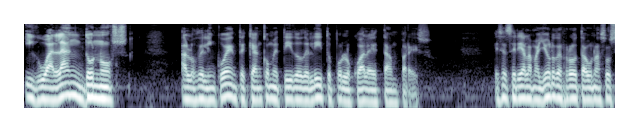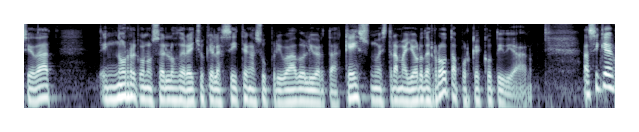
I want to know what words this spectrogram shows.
igualándonos a los delincuentes que han cometido delitos por los cuales están presos. Esa sería la mayor derrota a una sociedad en no reconocer los derechos que le asisten a su privado de libertad, que es nuestra mayor derrota porque es cotidiano. Así que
